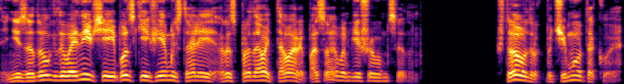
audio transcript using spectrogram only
Незадолго до войны все японские фирмы стали распродавать товары по самым дешевым ценам. Что вдруг, почему такое?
